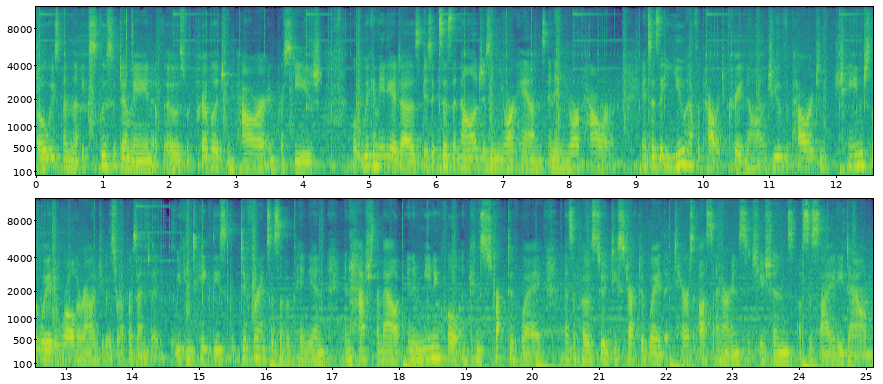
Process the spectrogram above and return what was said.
always been the exclusive domain of those with privilege and power and prestige. What Wikimedia does is it says that knowledge is in your hands and in your power. It says that you have the power to create knowledge. You have the power to change the way the world around you is represented. We can take these differences of opinion and hash them out in a meaningful and constructive way as opposed to a destructive way that tears us and our institutions of society down.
